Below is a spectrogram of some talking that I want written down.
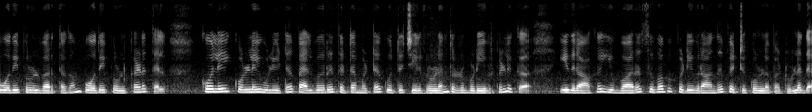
போதைப்பொருள் வர்த்தகம் போதைப்பொருள் கடத்தல் கொலை கொள்ளை உள்ளிட்ட பல்வேறு திட்டமிட்ட குற்றச்செயல்களுடன் தொடர்புடையவர்களுக்கு எதிராக இவ்வாறு சிவப்பு பிடிவிராந்து பெற்றுக் கொள்ளப்பட்டுள்ளது.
